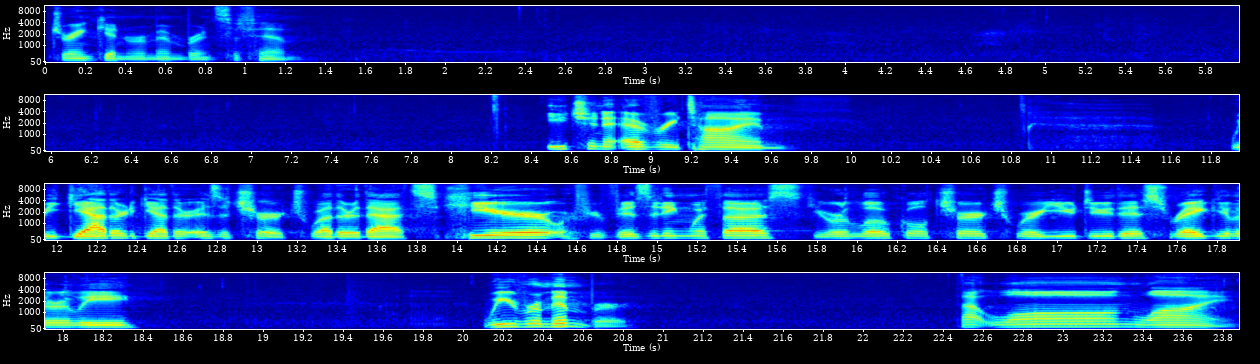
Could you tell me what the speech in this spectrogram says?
Drink in remembrance of him. Each and every time we gather together as a church, whether that's here or if you're visiting with us, your local church where you do this regularly, we remember that long line.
